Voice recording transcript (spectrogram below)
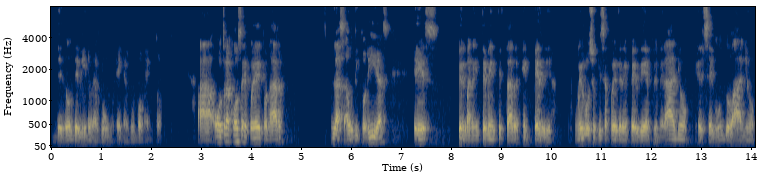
de dónde vino en algún, en algún momento. Ah, otra cosa que puede detonar las auditorías es permanentemente estar en pérdida. Un negocio quizás puede tener pérdida el primer año, el segundo año,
